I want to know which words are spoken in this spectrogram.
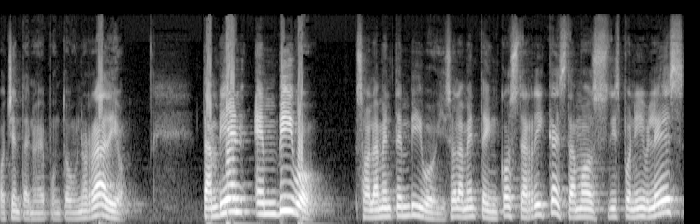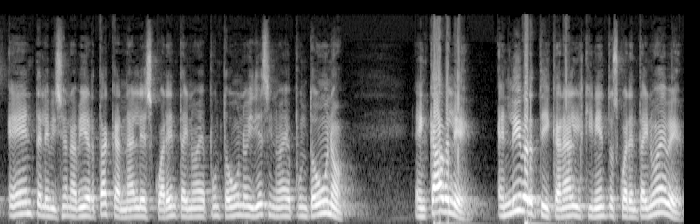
89.1 Radio. También en vivo solamente en vivo y solamente en Costa Rica. Estamos disponibles en televisión abierta, canales 49.1 y 19.1. En cable, en Liberty, canal 549.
